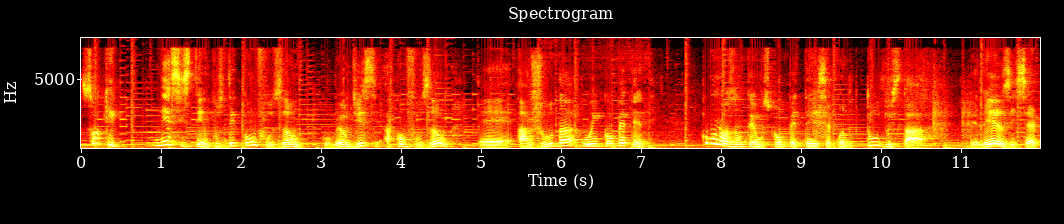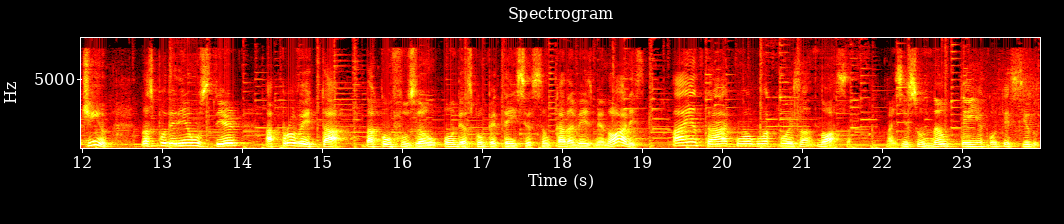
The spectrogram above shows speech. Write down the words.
Só que nesses tempos de confusão, como eu disse, a confusão é, ajuda o incompetente. Como nós não temos competência quando tudo está beleza e certinho, nós poderíamos ter aproveitar da confusão onde as competências são cada vez menores a entrar com alguma coisa nossa. Mas isso não tem acontecido.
